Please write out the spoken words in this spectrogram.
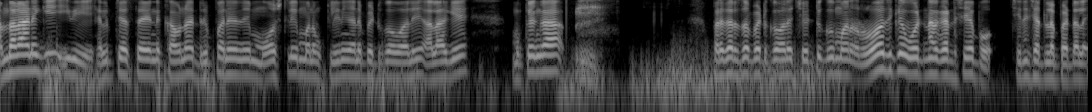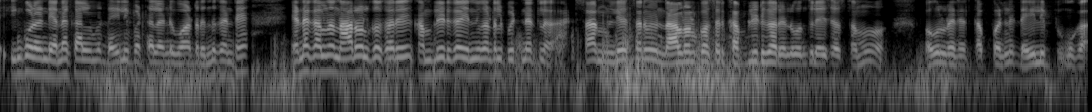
అందడానికి ఇవి హెల్ప్ చేస్తాయండి. కావున డ్రిప్ అనేది మోస్ట్లీ మనం క్లీన్గానే పెట్టుకోవాలి. అలాగే ముఖ్యంగా ప్రెజర్తో పెట్టుకోవాలి. చెట్టుకు మనం రోజుకి ఒకటిన్నర గంట సేపు చిన్న చెట్లు పెట్టాలి. ఇంకోటండి ఎండాకాలంలో డైలీ పెట్టాలండి వాటర్. ఎందుకంటే ఎండాకాలంలో నాలుగు రోజులకి ఒకసారి కంప్లీట్గా ఎనిమిది గంటలు పెట్టినట్లు. సార్ లేదు సార్ మేము నాలుగు రోజులకి ఒకసారి కంప్లీట్గా రెండు వంతులు వేసేస్తాము. పగులు తప్పండి. డైలీ ఒక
